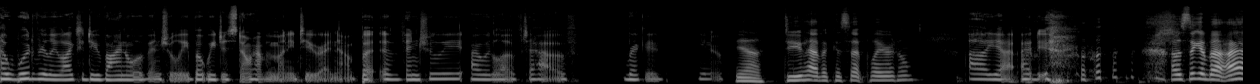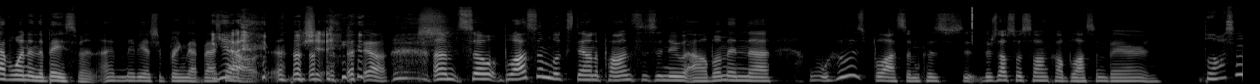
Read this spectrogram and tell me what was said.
I would really like to do vinyl eventually, but we just don't have the money to right now. But eventually, I would love to have record. You know. Yeah. Do you have a cassette player at home? Uh, yeah, I do. I was thinking about. I have one in the basement. I, maybe I should bring that back Yeah, out. you should. yeah. Um, so Blossom looks down upon. This is a new album, and uh, who is Blossom? Because there's also a song called Blossom Bear, and Blossom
